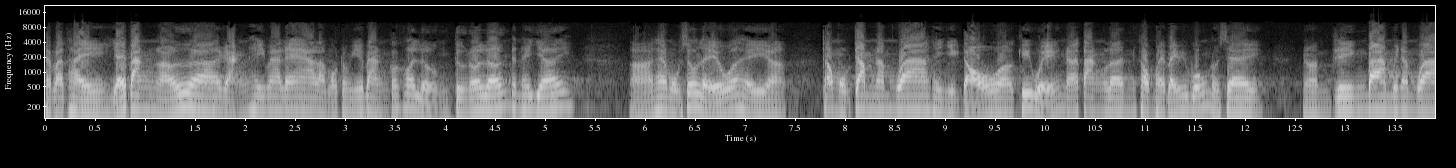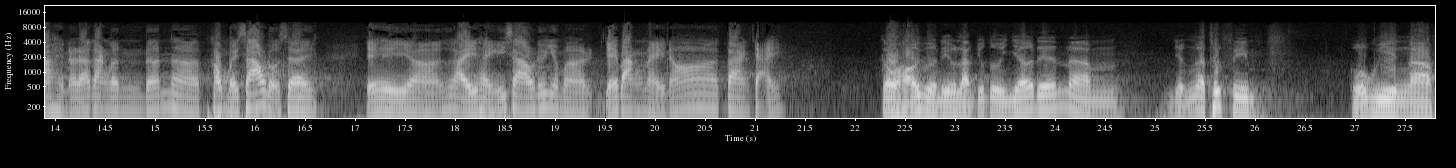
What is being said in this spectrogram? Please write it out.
Dạ bà thầy, giải băng ở ờ, rặng Himalaya là một trong những băng có khối lượng tương đối lớn trên thế giới. À, theo một số liệu thì ờ, trong 100 năm qua thì nhiệt độ ờ, khí quyển đã tăng lên 0,74 độ C. riêng 30 năm qua thì nó đã tăng lên đến ờ, 0,6 độ C. Vậy thì ờ, thưa thầy, thầy nghĩ sao nếu như mà giải băng này nó tan chảy? Câu hỏi vừa nêu làm chúng tôi nhớ đến um, những thước phim của quyền uh,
